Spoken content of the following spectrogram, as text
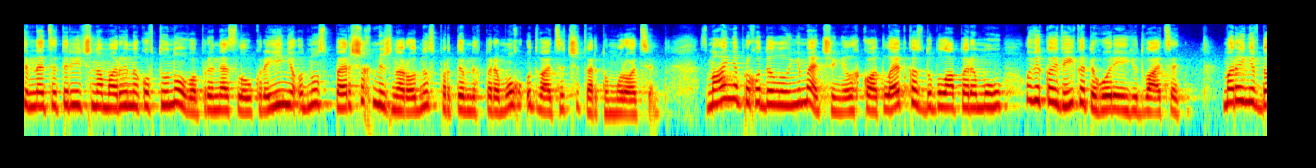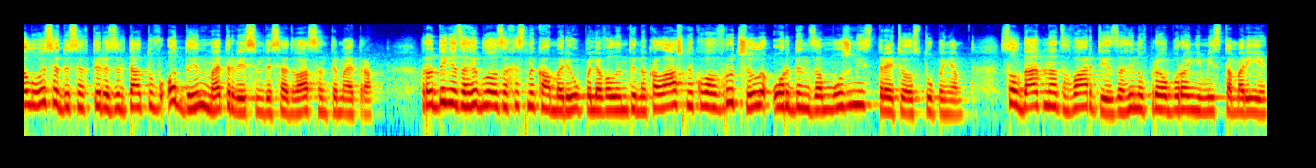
17-річна Марина Ковтунова принесла Україні одну з перших міжнародних спортивних перемог у 2024 році. Змагання проходили у Німеччині. Легкоатлетка здобула перемогу у віковій категорії Ю-20. Марині вдалося досягти результату в 1 метр 82 сантиметра. Родині загиблого захисника Маріуполя Валентина Калашникова вручили орден за мужність третього ступеня. Солдат Нацгвардії загинув при обороні міста Марії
